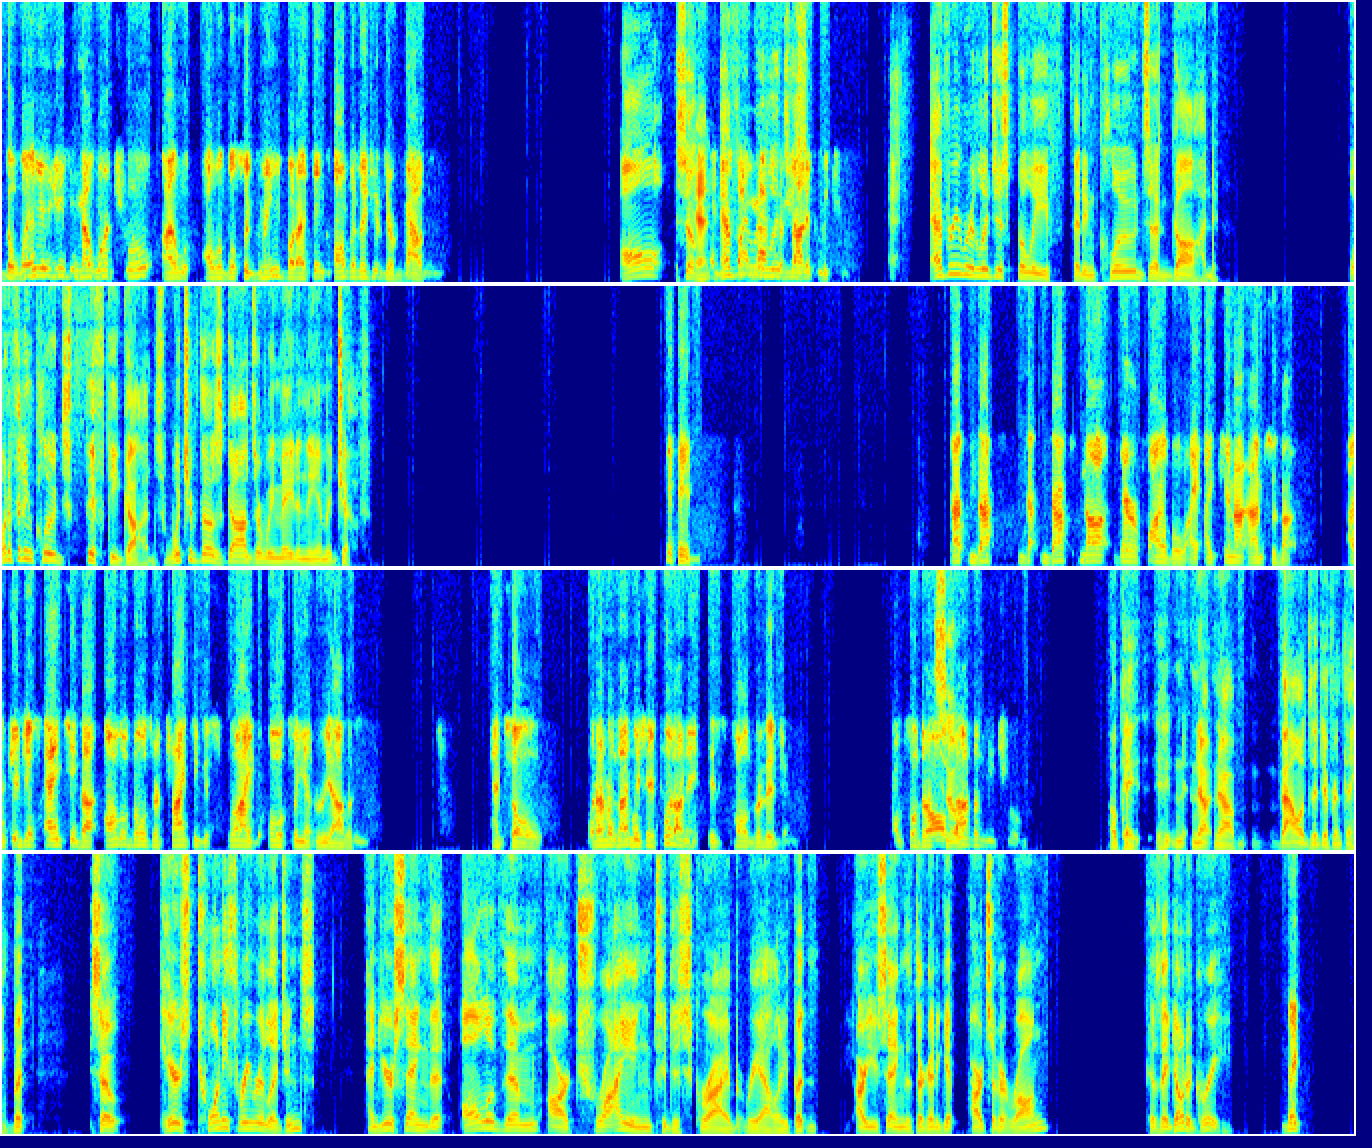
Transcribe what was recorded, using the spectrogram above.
The way you're using that word true, I would I would disagree, but I think all religions are valid. All so And- every religious every religious belief that includes a god, what if it includes 50 gods? Which of those gods are we made in the image of? that that that that's not verifiable. I, I cannot answer that. I can just answer that all of those are trying to describe ultimate reality. And so whatever language they put on it is called religion. And so they're all So- validly true. Okay, now, now valid's a different thing. But so here's 23 religions, and you're saying that all of them are trying to describe reality, but are you saying that they're going to get parts of it wrong? Because they don't agree. They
